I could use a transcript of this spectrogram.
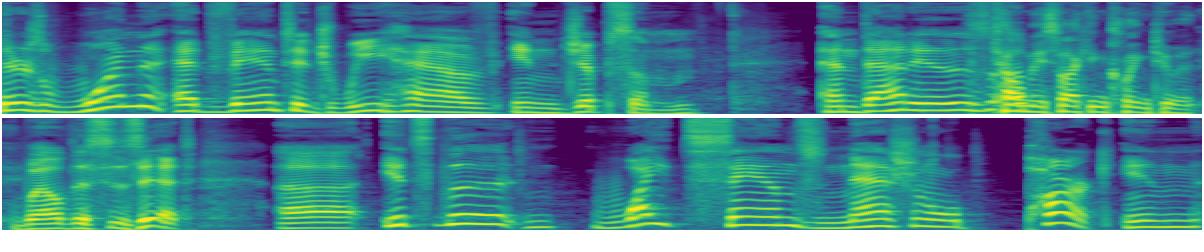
There's one advantage we have in gypsum, and that is tell uh, me so I can cling to it. well, this is it. Uh, it's the White Sands National Park in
